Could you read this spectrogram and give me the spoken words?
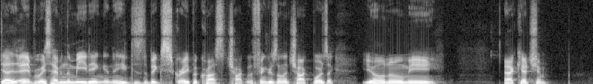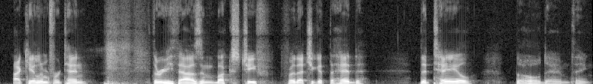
does, everybody's having the meeting, and then he does the big scrape across the chalk with the fingers on the chalkboard. It's like, y'all know me, I catch him, I kill him for ten, three thousand bucks, chief. For that you get the head, the tail, the whole damn thing.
